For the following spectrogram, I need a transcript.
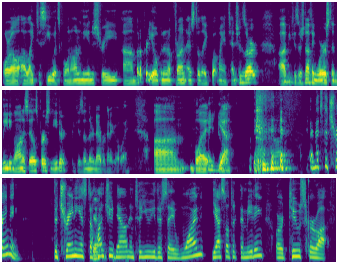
or I'll, i like to see what's going on in the industry um, but i'm pretty open and upfront as to like what my intentions are uh, mm-hmm. because there's nothing worse than leading on a salesperson either because then they're never going to go away. Um, but yeah. And that's the training. The training is to yeah. hunt you down until you either say one yes i'll take the meeting or two screw off.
